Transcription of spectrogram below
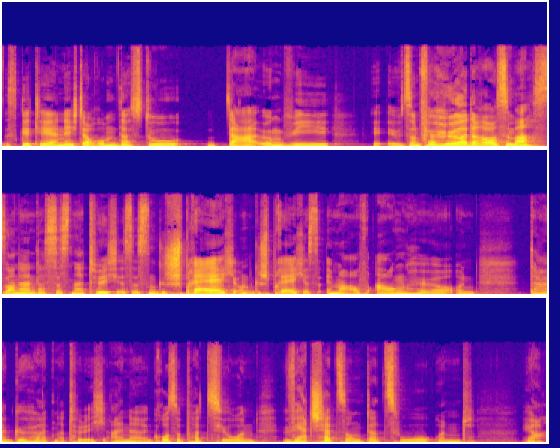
Es geht hier ja nicht darum, dass du da irgendwie so ein Verhör daraus machst, sondern dass es natürlich, es ist ein Gespräch und Gespräch ist immer auf Augenhöhe und da gehört natürlich eine große Portion Wertschätzung dazu und ja,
